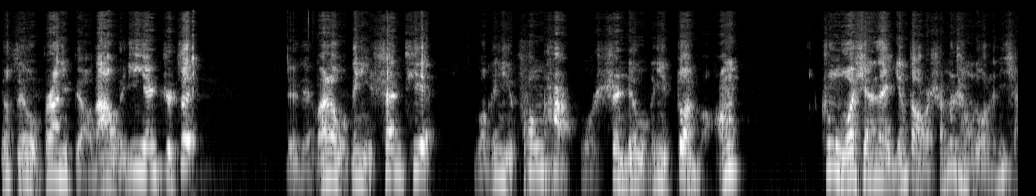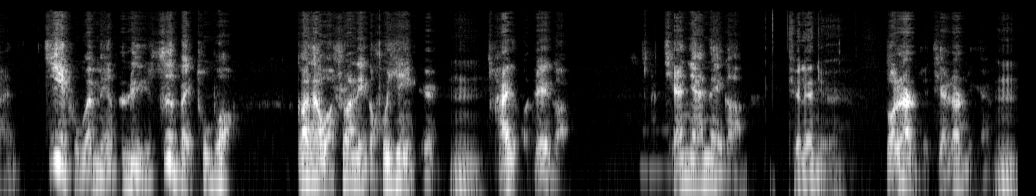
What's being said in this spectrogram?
有嘴我不让你表达，我一言治罪，对不对？完了我给你删帖，我给你封号，我甚至我给你断网。中国现在已经到了什么程度了？你想，基础文明屡次被突破。刚才我说那个胡鑫宇，嗯，还有这个。前年那个铁链女、锁链女、铁链女，嗯，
